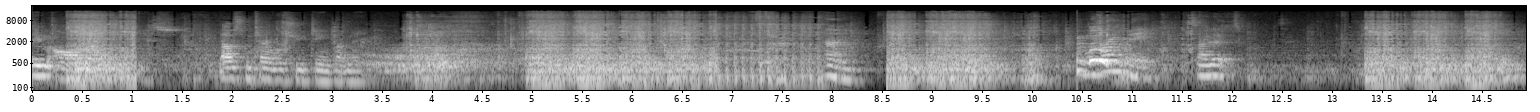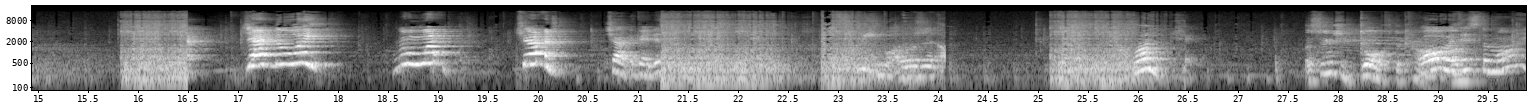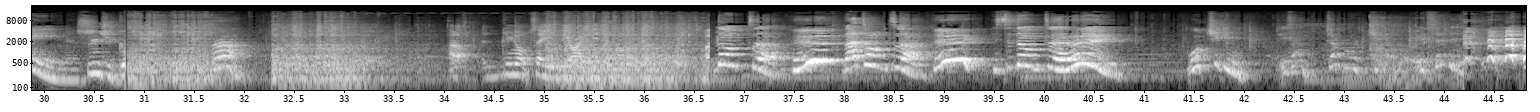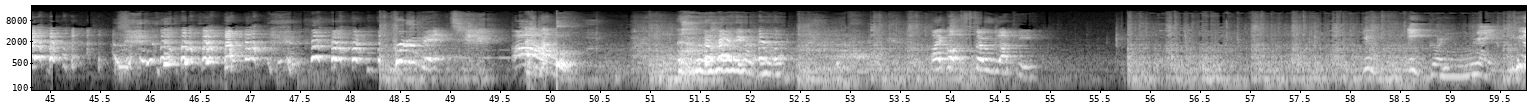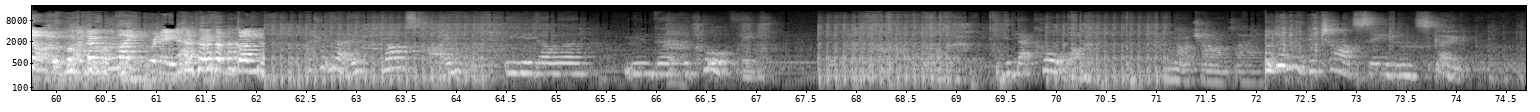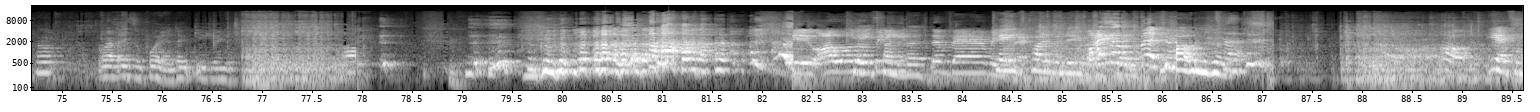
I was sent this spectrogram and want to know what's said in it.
Same armor. Yes. That was some terrible shooting by me. Um. Behind me. So I looked. Chad, no wait! No way! Chad! Chad, okay, this sweet I one. wasn't. Right. As soon as you got off the car. Oh, um, is this the mine? As soon as you got. Ah. Uh, do not say the idea. Doctor! Who? That doctor! Who? It's the doctor! Who? What chicken? Is that double chicken? It said it. Prove it! Oh! I got so lucky. You eat grenade. No, I don't like grenades. Gun. Don't know. Last time we did our mm, the the court thing. We did that court one. Not a chance. I We give you the chance to even scope. have. Well, that's the point. I don't give you any chance. You, I want to be a- the very Kate's best. kind of a noob. I am better. Oh no. Oh, yes.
